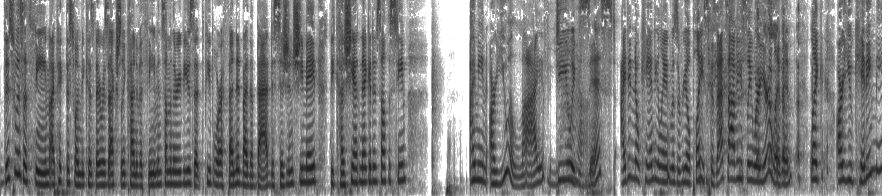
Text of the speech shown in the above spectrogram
this was a theme. I picked this one because there was actually kind of a theme in some of the reviews that people were offended by the bad decisions she made because she had negative self esteem. I mean, are you alive? Do you exist? I didn't know Candyland was a real place because that's obviously where you're living. Like, are you kidding me?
